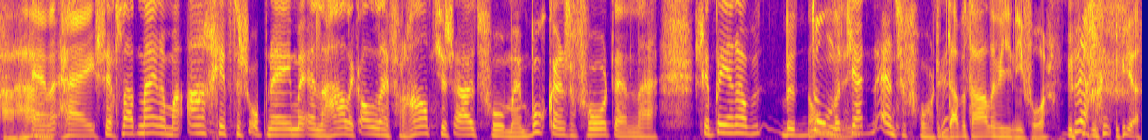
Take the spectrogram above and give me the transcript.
Aha. En hij zegt, laat mij nou maar aangiftes opnemen... en dan haal ik allerlei verhaaltjes uit voor mijn boek enzovoort. En zeg, ben je nou bedonderd? Ja, enzovoort. hè. Daar betalen we je niet voor. Ja. ja.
